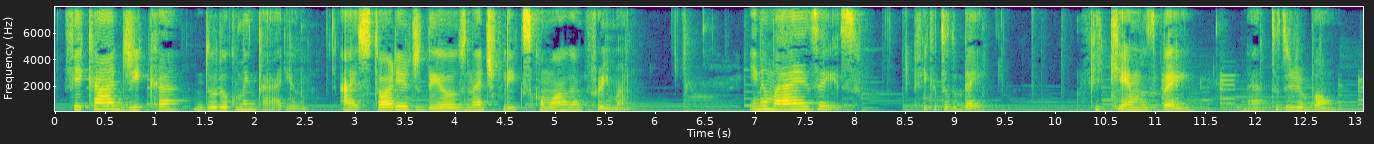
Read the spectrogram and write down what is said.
fica a dica do documentário. A História de Deus, Netflix com Morgan Freeman. E no mais é isso. Fica tudo bem. Fiquemos bem, né? Tudo de bom.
